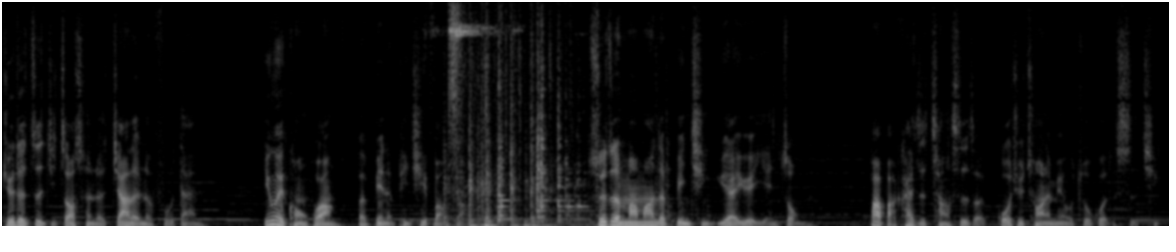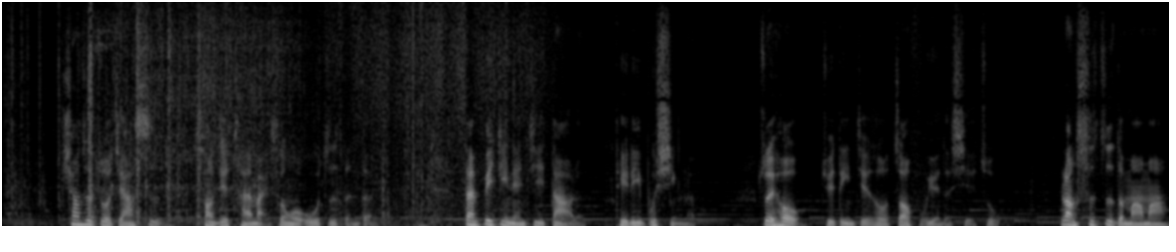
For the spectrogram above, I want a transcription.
觉得自己造成了家人的负担，因为恐慌而变得脾气暴躁。随着妈妈的病情越来越严重，爸爸开始尝试着过去从来没有做过的事情，像是做家事。上街采买生活物资等等，但毕竟年纪大了，体力不行了，最后决定接受照服员的协助，让失智的妈妈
